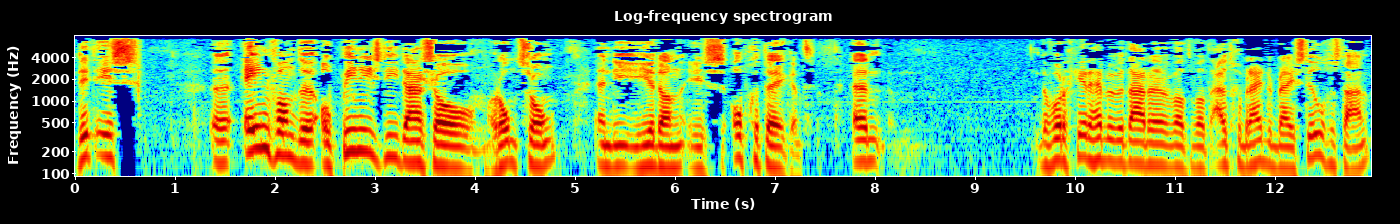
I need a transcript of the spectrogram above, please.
Dit is uh, een van de opinies die daar zo rondzong en die hier dan is opgetekend. En de vorige keer hebben we daar uh, wat, wat uitgebreider bij stilgestaan.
